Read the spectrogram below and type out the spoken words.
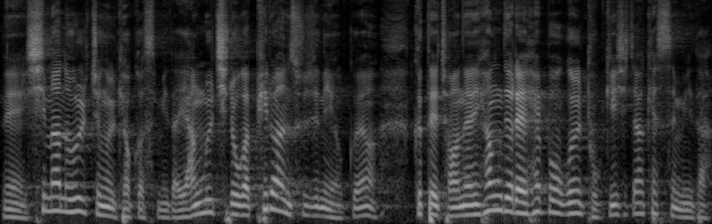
네, 심한 우울증을 겪었습니다. 약물 치료가 필요한 수준이었고요. 그때 저는 형들의 회복을 돕기 시작했습니다.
